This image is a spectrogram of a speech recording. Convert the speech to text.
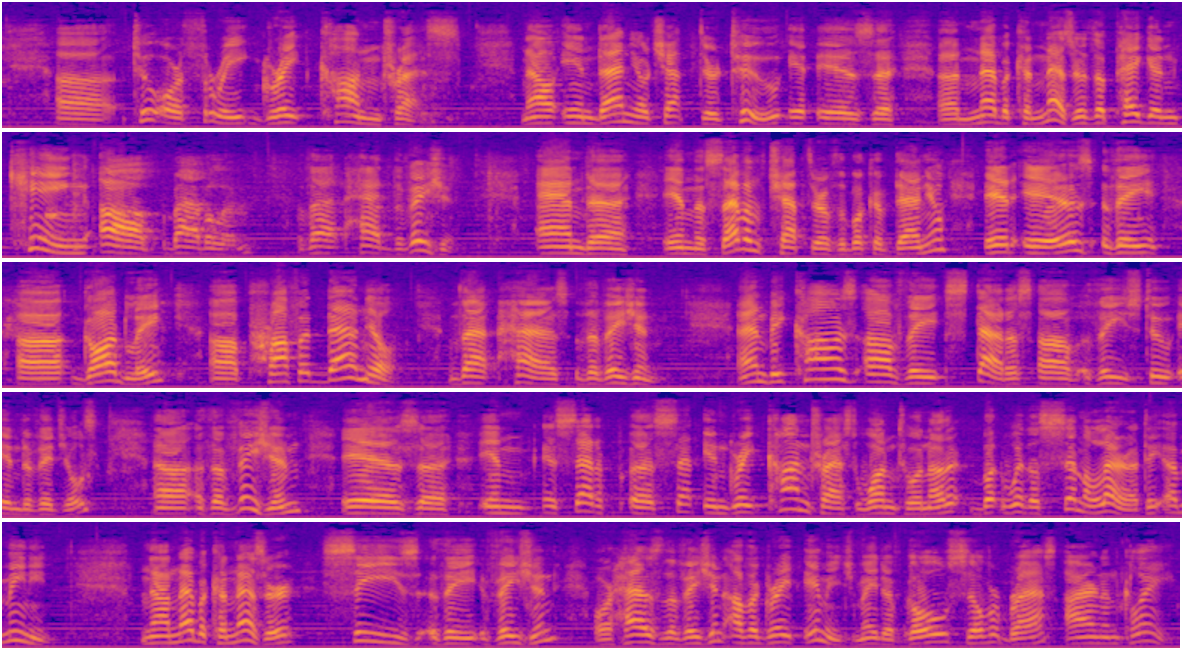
uh, two or three great contrasts. Now, in Daniel chapter 2, it is uh, uh, Nebuchadnezzar, the pagan king of Babylon, that had the vision. And uh, in the seventh chapter of the book of Daniel, it is the uh, godly uh, prophet Daniel that has the vision. And because of the status of these two individuals, uh, the vision is, uh, in, is set, uh, set in great contrast one to another, but with a similarity of meaning. Now, Nebuchadnezzar sees the vision or has the vision of a great image made of gold, silver, brass, iron, and clay.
